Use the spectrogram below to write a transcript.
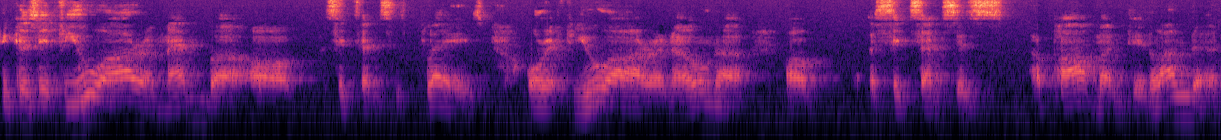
because if you are a member of Six Senses Place, or if you are an owner of a Six Senses apartment in London,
